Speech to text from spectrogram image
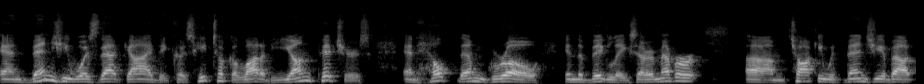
And Benji was that guy because he took a lot of young pitchers and helped them grow in the big leagues. I remember um, talking with Benji about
